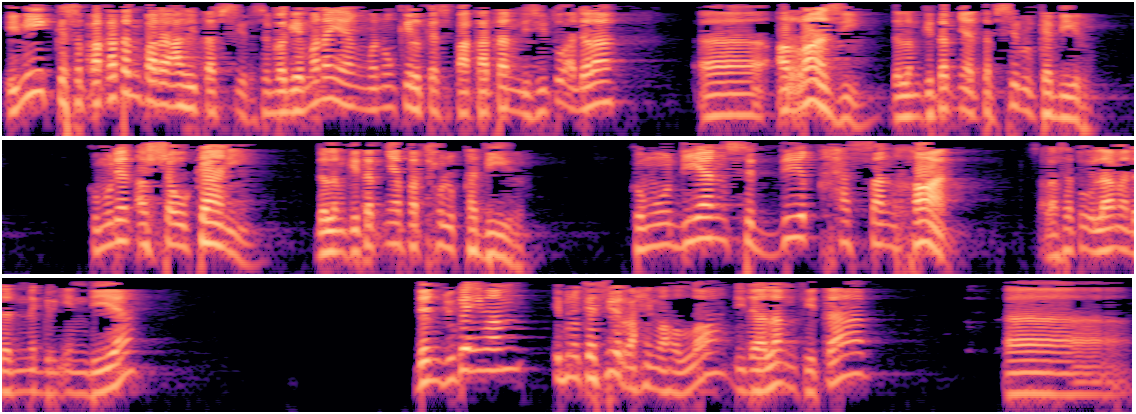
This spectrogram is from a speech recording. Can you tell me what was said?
Ini kesepakatan para ahli tafsir. Sebagaimana yang menukil kesepakatan di situ adalah uh, Ar-Razi dalam kitabnya Tafsirul Kabir. Kemudian Asy-Syaukani dalam kitabnya Fathul Qadir. Kemudian Siddiq Hasan Khan, salah satu ulama dari negeri India. Dan juga Imam Ibnu Katsir rahimahullah di dalam kitab uh,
